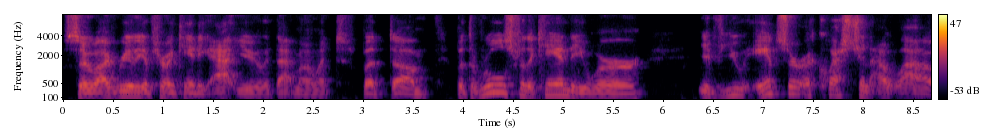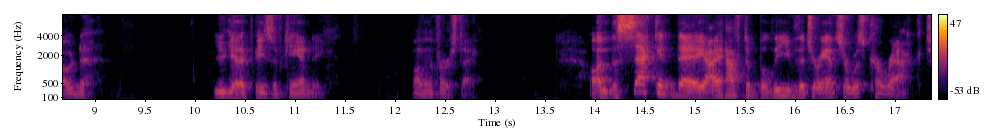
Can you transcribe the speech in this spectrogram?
So I really am throwing candy at you at that moment. But um, but the rules for the candy were if you answer a question out loud, you get a piece of candy on the first day. On the second day, I have to believe that your answer was correct.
